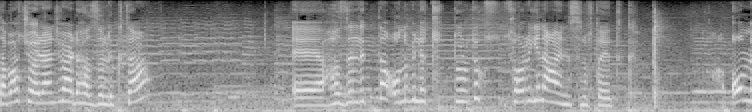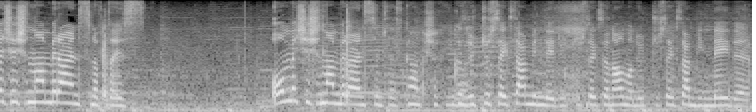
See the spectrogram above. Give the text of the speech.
Sabahçı öğrenci vardı hazırlıkta. Ee, hazırlıkta onu bile tutturduk. Sonra yine aynı sınıftaydık. 15 yaşından beri aynı sınıftayız. 15 yaşından beri aynı sınıftayız kanka şaka gibi. Kız 380 bindeydi. 380 almadı. 380 bindeydi.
